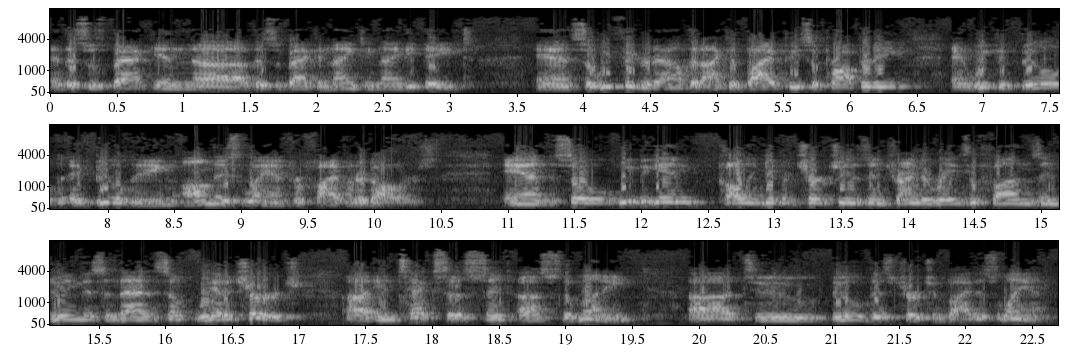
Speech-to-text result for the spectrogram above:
and this was back in uh, this was back in 1998, and so we figured out that I could buy a piece of property and we could build a building on this land for $500. And so we began calling different churches and trying to raise the funds and doing this and that. And some, we had a church uh, in Texas sent us the money uh, to build this church and buy this land.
